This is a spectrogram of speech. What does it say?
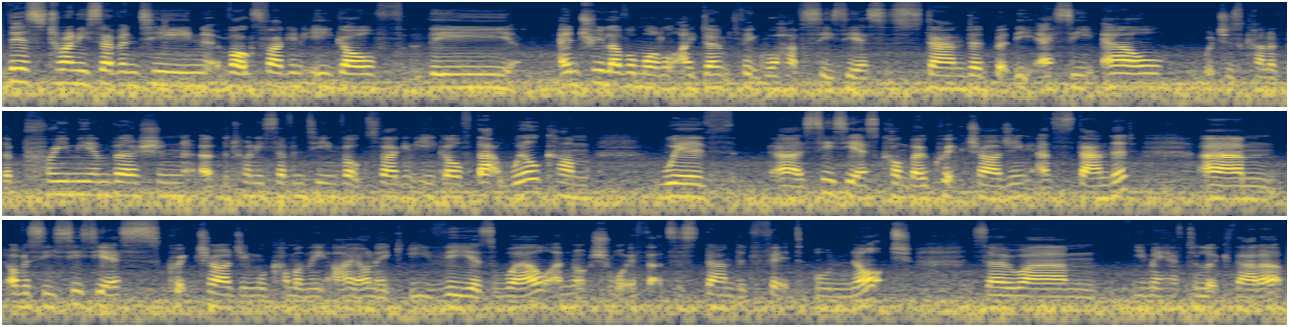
this 2017 Volkswagen e-Golf, the entry level model, I don't think will have CCS as standard, but the SEL, which is kind of the premium version of the 2017 Volkswagen e-Golf, that will come with uh, CCS combo quick charging as standard. Um, obviously, CCS quick charging will come on the Ioniq EV as well. I'm not sure if that's a standard fit or not, so um, you may have to look that up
